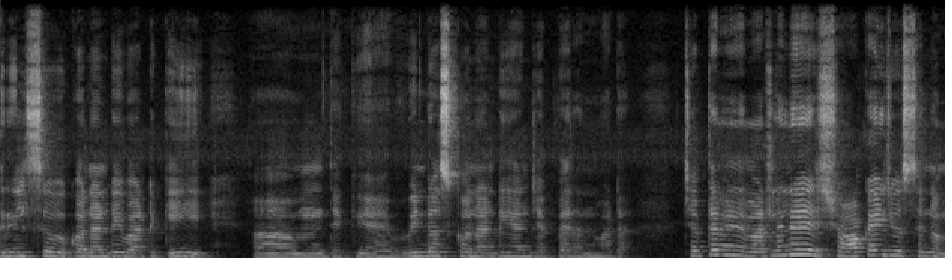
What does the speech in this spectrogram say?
గ్రిల్స్ కొనండి వాటికి విండోస్ కొనండి అని చెప్పారనమాట చెప్తే మేము అట్లనే షాక్ అయి చూస్తున్నాం.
